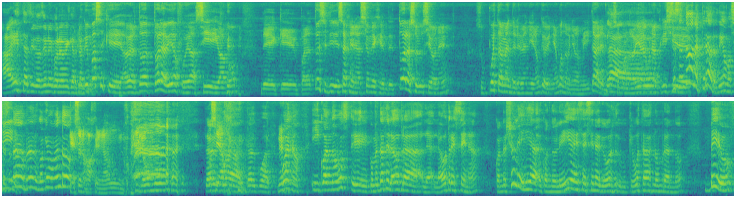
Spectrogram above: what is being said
a esta situación económica Lo argentina. que pasa es que, a ver, toda, toda la vida fue así, digamos, de que para toda esa generación de gente, todas las soluciones supuestamente les vendieron que venían cuando venían los militares. Entonces, Claro. cuando había alguna crisis. Se de- sentaban a esperar, digamos, se sentaban a esperar en cualquier momento. que eso nos va a generar unos quilombos. Tal O sea- cual, tal cual. No- Bueno, y cuando vos eh, comentaste la otra, la, la otra escena, cuando yo leía, cuando leía esa escena que vos, que vos estabas nombrando, veo,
